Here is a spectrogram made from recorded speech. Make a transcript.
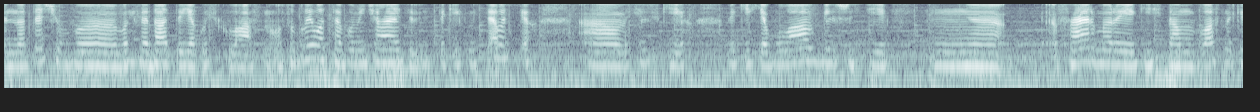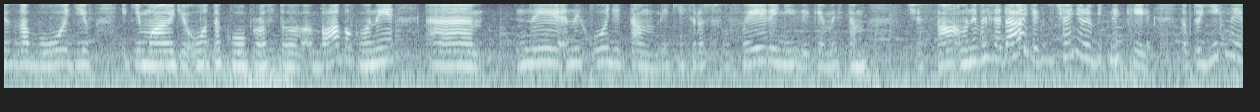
е, на те, щоб е, виглядати якось класно. Особливо це помічається в таких місцевостях сільських, в яких я була в більшості. Фермери, якісь там власники заводів, які мають отаку просто бабок, вони е, не, не ходять там якісь розфуфирені з якимись там часами. Вони виглядають як звичайні робітники. Тобто їх не,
